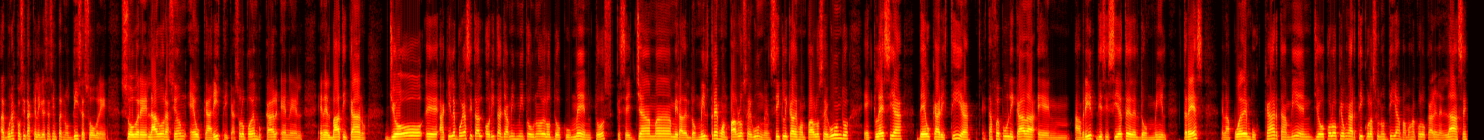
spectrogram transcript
algunas cositas que la iglesia siempre nos dice sobre, sobre la adoración eucarística. Eso lo pueden buscar en el, en el Vaticano. Yo eh, aquí les voy a citar ahorita ya mismito uno de los documentos que se llama, mira, del 2003, Juan Pablo II, encíclica de Juan Pablo II, Eclesia de Eucaristía. Esta fue publicada en abril 17 del 2003. La pueden buscar también. Yo coloqué un artículo hace unos días, vamos a colocar el enlace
